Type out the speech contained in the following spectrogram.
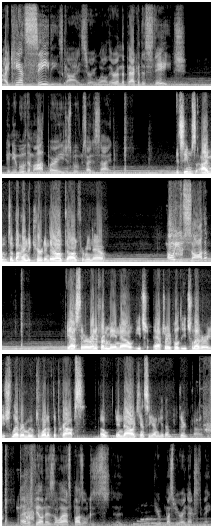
I can't see these guys very well. They're in the back of the stage. Can you move them up, or you just move them side to side? It seems I moved them behind the curtain. They're all gone for me now. Oh, you saw them? Yes, they were right in front of me, and now each after I pulled each lever, each lever moved one of the props. Oh, and now I can't see any of them. They're gone. I have a feeling this is the last puzzle because uh, you must be right next to me.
